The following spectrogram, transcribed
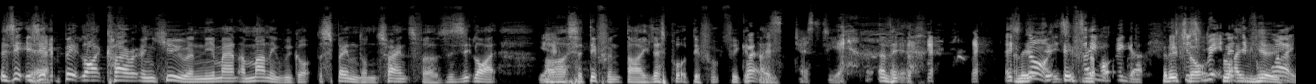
Is it is Yeah. it a bit like Claret and Hugh and the amount of money we got to spend on transfers? Is it like, Yeah. oh, it's a different day, let's put a different figure Well, down? it's just yeah. And it- It's And not. if- It's the if same not- figure. And It's if just not, written a different you. way.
